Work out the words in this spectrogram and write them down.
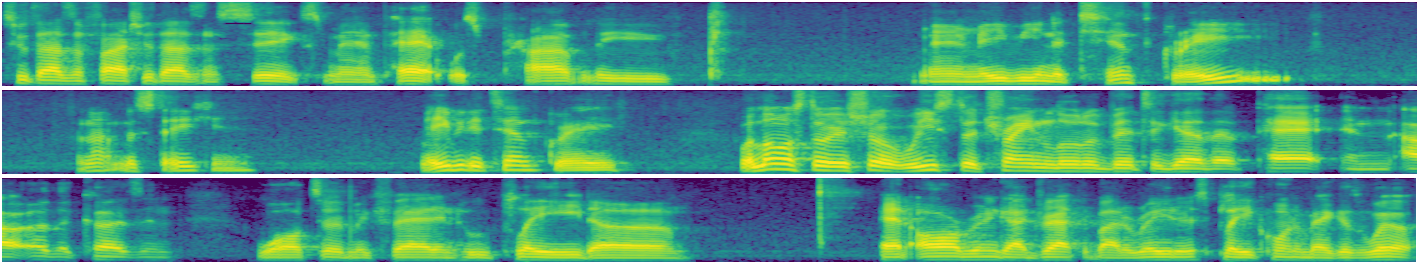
2005, 2006, man, Pat was probably, man, maybe in the 10th grade, if I'm not mistaken. Maybe the 10th grade. Well, long story short, we used to train a little bit together, Pat and our other cousin, Walter McFadden, who played uh, at Auburn, got drafted by the Raiders, played cornerback as well.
